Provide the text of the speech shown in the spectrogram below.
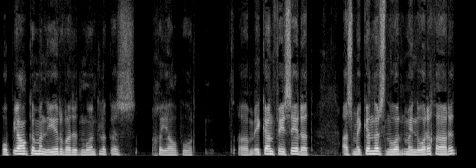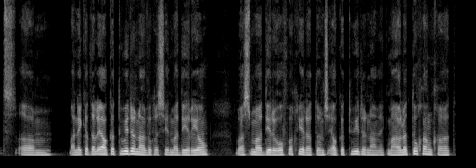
op elke manier wat dit moontlik is gehelp word. Ehm um, ek kan vir sê dat as my kinders no my nodig gehad het, ehm um, want ek het hulle elke tweede naweek gesien, maar die reël was maar deur die hof gegee dat ons elke tweede naweek maar hulle toegang gehad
